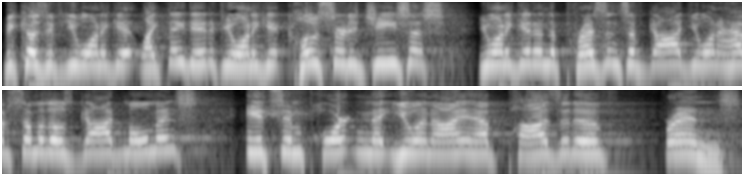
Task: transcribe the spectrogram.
Because if you want to get, like they did, if you want to get closer to Jesus, you want to get in the presence of God, you want to have some of those God moments, it's important that you and I have positive friends.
